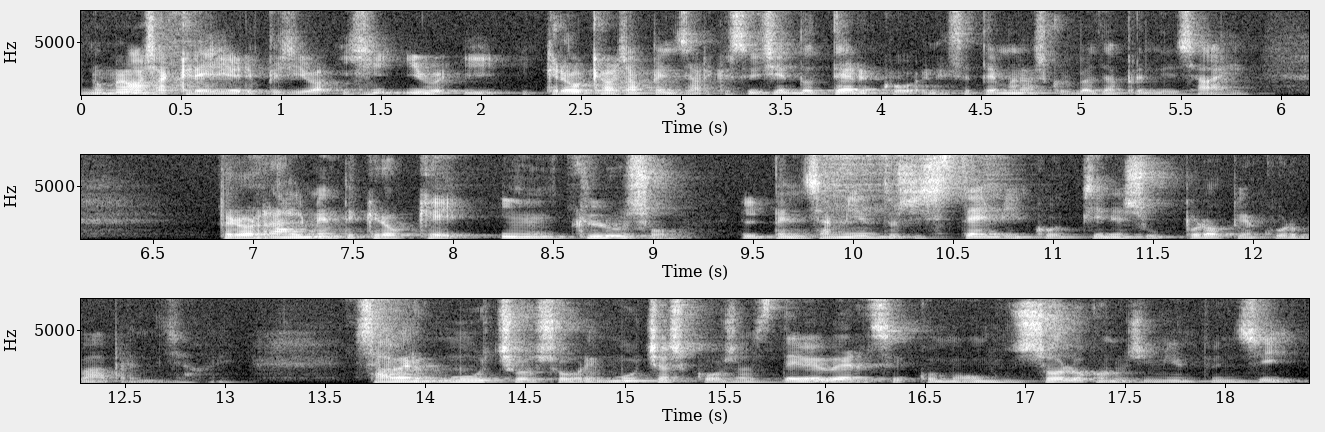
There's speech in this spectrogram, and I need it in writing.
no me vas a creer pues, y, creo que vas a pensar que estoy siendo terco en este tema de las curvas de aprendizaje, pero realmente creo que incluso el pensamiento sistémico tiene su propia curva de aprendizaje. Saber mucho sobre muchas cosas debe verse como un solo conocimiento en sí.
